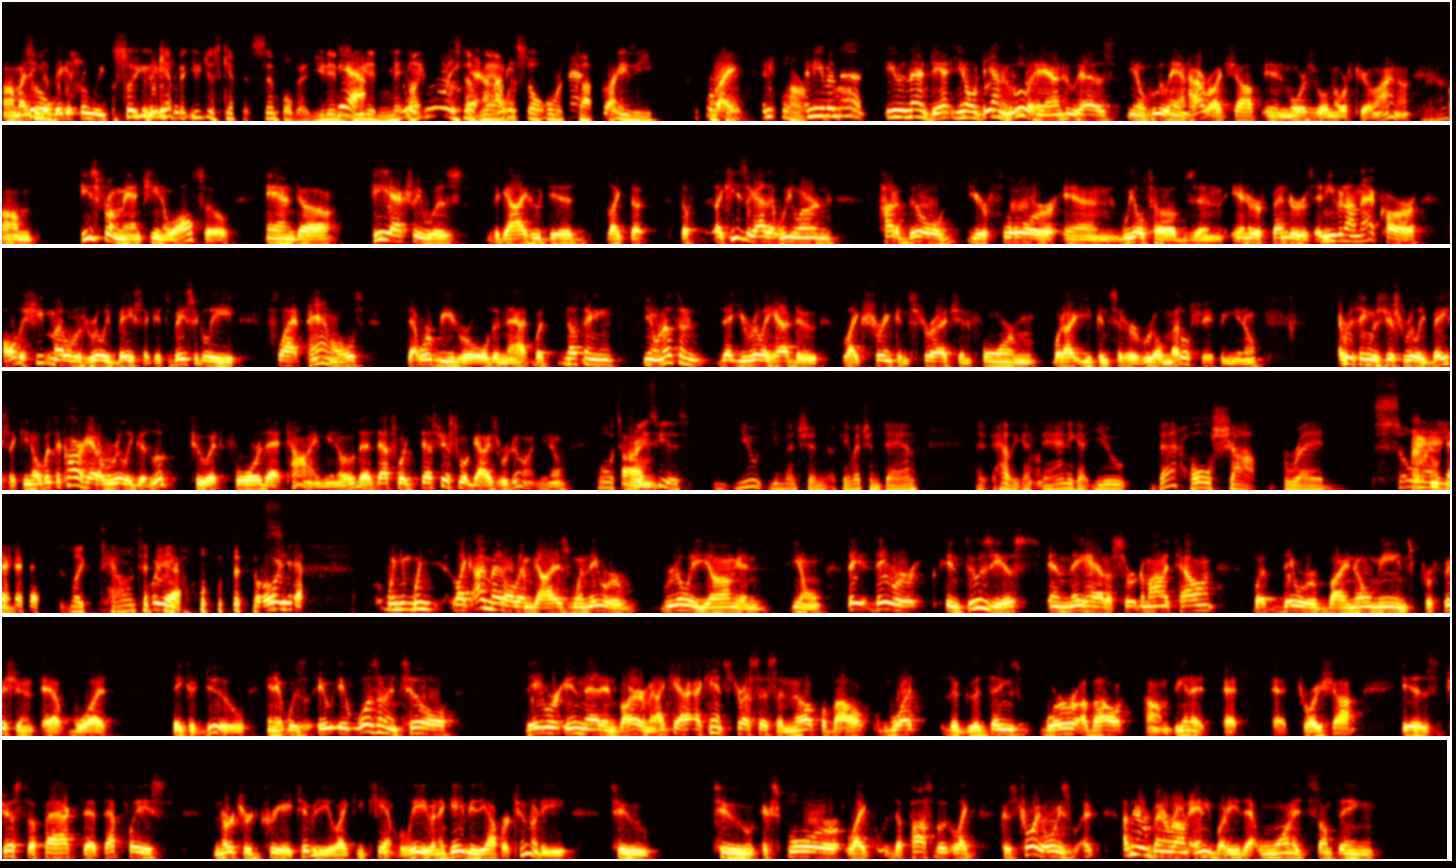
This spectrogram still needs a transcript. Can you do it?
Um, I think so, the biggest thing we so you kept thing, it you just kept it simple then. You didn't yeah, you didn't make like really, stuff yeah, now I mean, is so over the top right. crazy. Right. Okay. And, and, even then, even then, Dan, you know, Dan Houlihan, who has, you know, Houlihan Hot Rod Shop in Mooresville, North Carolina, yeah. um, he's from Manteno also. And uh, he actually was the guy who did like the, the, like he's the guy that we learned how to build your floor and wheel tubs and inner fenders. And even on that car, all the sheet metal was really basic. It's basically flat panels that were bead rolled and that, but nothing, you know, nothing that you really had to like shrink and stretch and form what I you consider a real metal shaping, you know. Everything was just really basic, you know, but the car had a really good look to it for that time, you know. That that's what that's just what guys were doing, you know. Well, what's crazy um, is you you mentioned okay, you mentioned Dan. Hell, you got uh-huh. Dan, you got you. That whole shop bred so many like talented oh, yeah. people. oh yeah. When you when like I met all them guys when they were really young and you know they they were enthusiasts and they had a certain amount of talent but they were by no means proficient at what they could do. And it was it, it wasn't until they were in that environment i can't i can't stress this enough about what the good things were about um, being at, at at troy shop is just the fact that that place nurtured creativity like you can't believe. And it gave you the opportunity to to explore like the possible like because Troy always I've never been around anybody that wanted something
